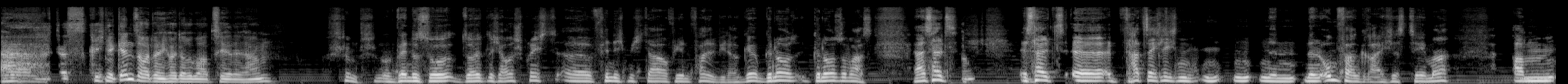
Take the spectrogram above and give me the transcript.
Ah, das kriege ich eine Gänsehaut, wenn ich heute darüber erzähle, ja. Stimmt, stimmt. Und wenn du es so deutlich aussprichst, äh, finde ich mich da auf jeden Fall wieder. Ge genau, genau so war's. Ja, ist halt, ist halt äh, tatsächlich ein, ein, ein, ein umfangreiches Thema. Ähm, mhm.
